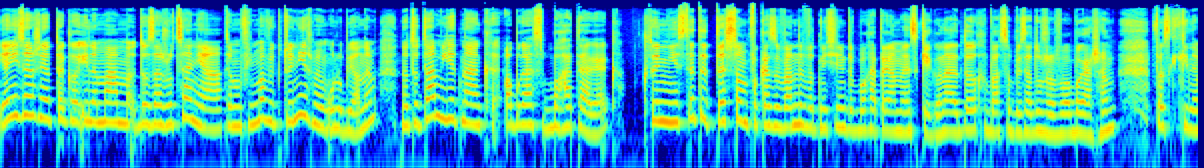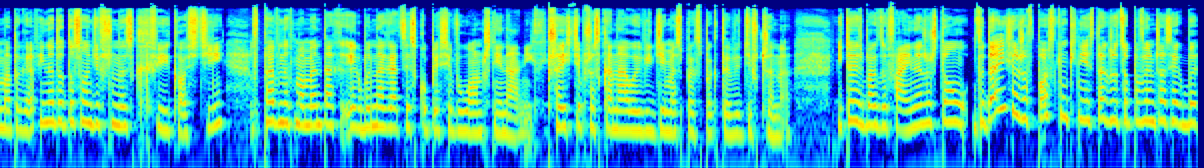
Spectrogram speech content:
Ja niezależnie od tego, ile mam do zarzucenia temu filmowi, który nie jest moim ulubionym, no to tam jednak obraz bohaterek, które niestety też są pokazywane w odniesieniu do bohatera męskiego, no ale to chyba sobie za dużo wyobrażam w polskiej kinematografii, no to to są dziewczyny z krwi i kości. W pewnych momentach jakby narracja skupia się wyłącznie na nich. Przejście przez kanały widzimy z perspektywy dziewczyny. I to jest bardzo fajne. Zresztą wydaje się, że w polskim kinie jest tak, że co pewien czas jakby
